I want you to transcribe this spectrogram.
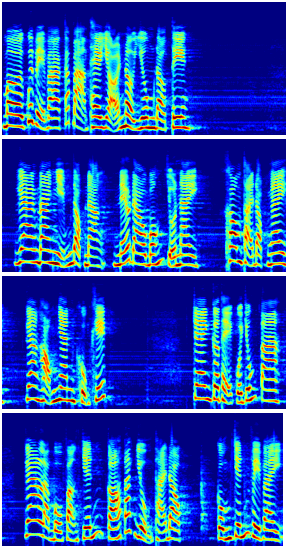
Mời quý vị và các bạn theo dõi nội dung đầu tiên. Gan đang nhiễm độc nặng nếu đau bốn chỗ này, không thải độc ngay, gan hỏng nhanh khủng khiếp. Trên cơ thể của chúng ta, gan là bộ phận chính có tác dụng thải độc. Cũng chính vì vậy,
